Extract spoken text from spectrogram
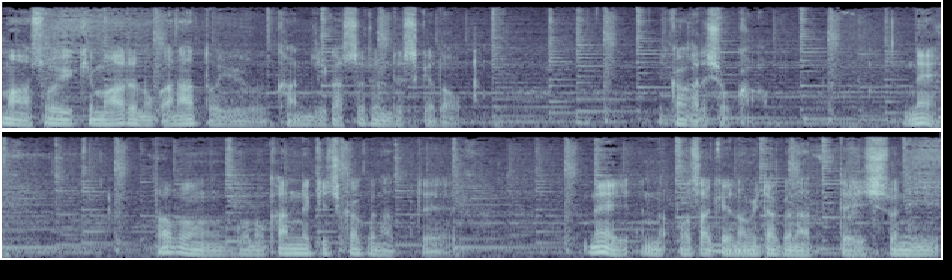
まあそういう気もあるのかなという感じがするんですけどいかがでしょうか。ね多分この還暦近くなってねお酒飲みたくなって一緒に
